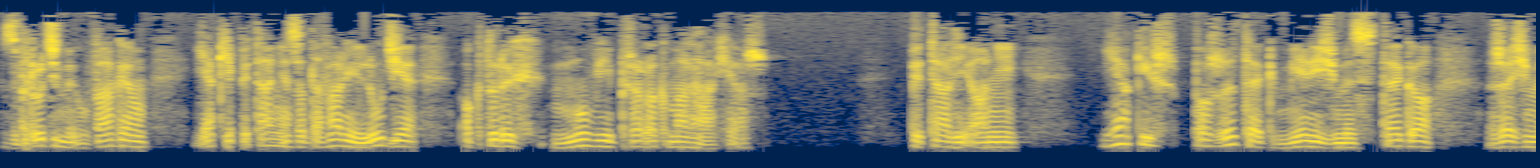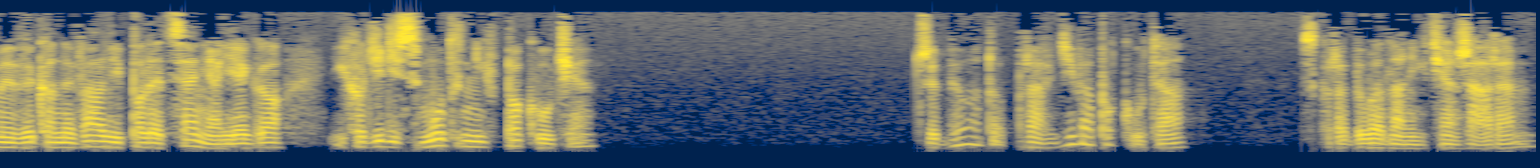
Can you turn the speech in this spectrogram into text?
Zwróćmy uwagę, jakie pytania zadawali ludzie, o których mówi prorok Malachiasz. Pytali oni, jakiż pożytek mieliśmy z tego, żeśmy wykonywali polecenia Jego i chodzili smutni w pokucie? Czy była to prawdziwa pokuta, skoro była dla nich ciężarem,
